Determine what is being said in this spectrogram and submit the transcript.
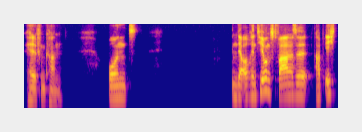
helfen kann. Und in der Orientierungsphase habe ich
